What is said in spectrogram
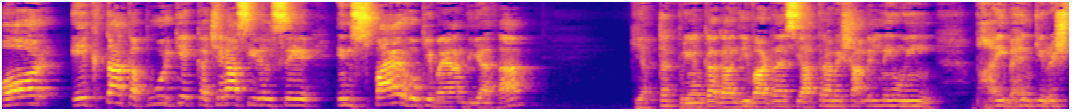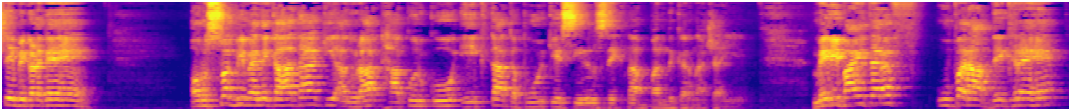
और एकता कपूर के कचरा सीरियल से इंस्पायर होकर बयान दिया था कि अब तक प्रियंका गांधी वाड्रा इस यात्रा में शामिल नहीं हुई। भाई बहन के रिश्ते बिगड़ गए हैं। और उस वक्त भी मैंने कहा था कि अनुराग ठाकुर को एकता कपूर के सीरियल्स देखना बंद करना चाहिए। मेरी बाई तरफ़ ऊपर आप देख रहे हैं,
